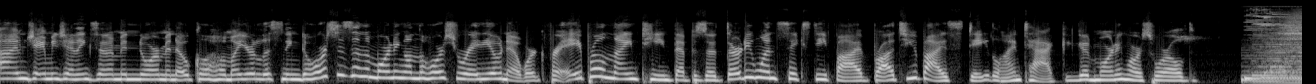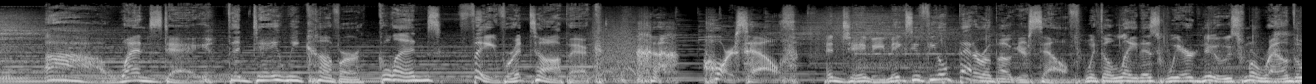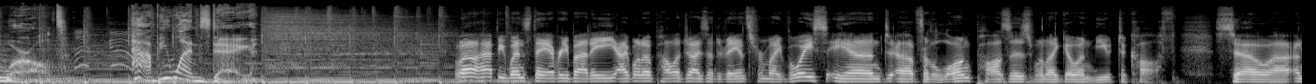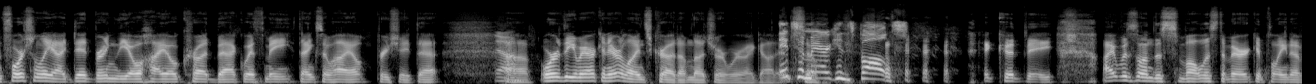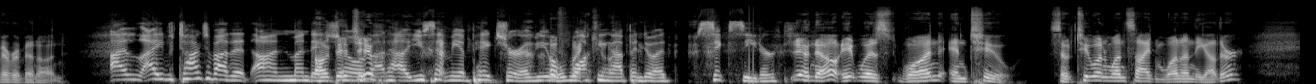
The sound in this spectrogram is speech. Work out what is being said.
I'm Jamie Jennings and I'm in Norman, Oklahoma. You're listening to Horses in the Morning on the Horse Radio Network for April 19th, episode 3165, brought to you by State Line Tack. Good morning, Horse World. Ah, Wednesday, the day we cover Glenn's favorite topic horse health. And Jamie makes you feel better about yourself with the latest weird news from around the world. Happy Wednesday! Well, happy Wednesday, everybody. I want to apologize in advance for my voice and uh, for the long pauses when I go on mute to cough. So, uh, unfortunately, I did bring the Ohio crud back with me. Thanks, Ohio. Appreciate that. Yeah. Uh, or the American Airlines crud. I'm not sure where I got it. It's So- Americans' fault. it could be. I was on the smallest American plane I've ever been on. I I talked about it on Monday's Oh, show about how you sent me a picture of you Oh walking up into a six seater. Yeah, no, it was one and two. So two on one side and one on the other.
